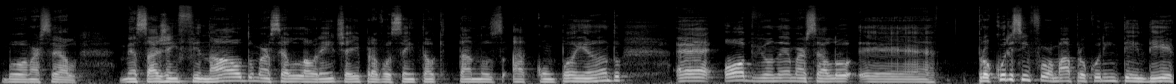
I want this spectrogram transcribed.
Boa, Marcelo. Mensagem final do Marcelo Laurente aí para você, então, que está nos acompanhando. É óbvio, né, Marcelo? É, procure se informar, procure entender,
